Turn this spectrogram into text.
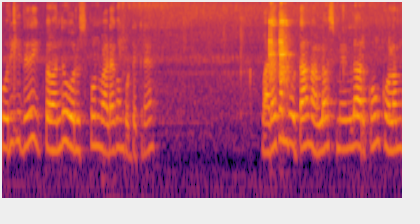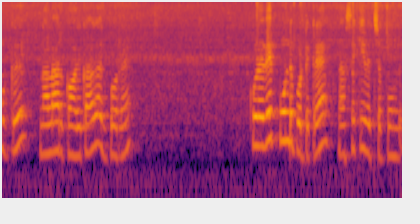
பொரியுது. இப்போ வந்து ஒரு ஸ்பூன் வடகம் போட்டுக்கிறேன். வடகம் போட்டால் நல்லா ஸ்மெல்லாக இருக்கும். குழம்புக்கு நல்லாயிருக்கும் அதுக்காக அது போடுறேன். கூடவே பூண்டு போட்டுக்கிறேன். நசுக்கி வச்ச பூண்டு.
